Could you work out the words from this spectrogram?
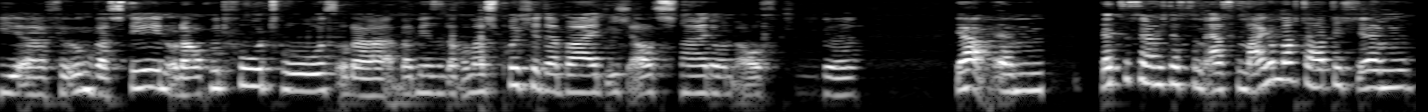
die äh, für irgendwas stehen oder auch mit Fotos oder bei mir sind auch immer Sprüche dabei, die ich ausschneide und aufklebe. Ja, ähm, letztes Jahr habe ich das zum ersten Mal gemacht. Da hatte ich ähm,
